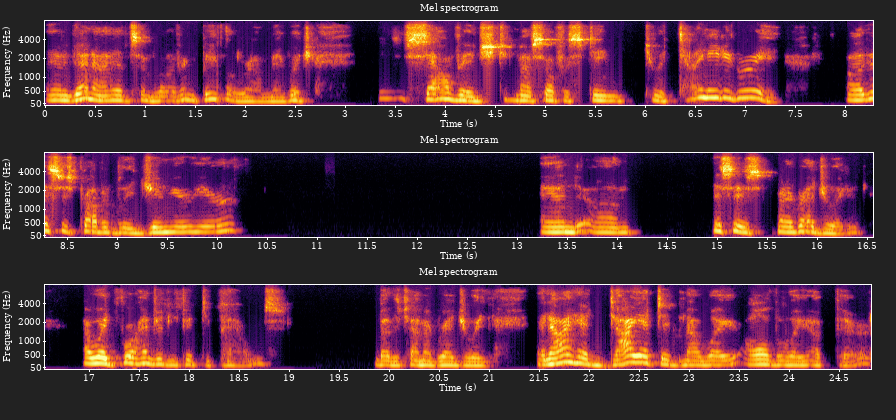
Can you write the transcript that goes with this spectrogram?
and again, I had some loving people around me, which salvaged my self-esteem to a tiny degree. Uh, this is probably junior year. And um, this is when I graduated. I weighed 450 pounds by the time I graduated. And I had dieted my way all the way up there.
